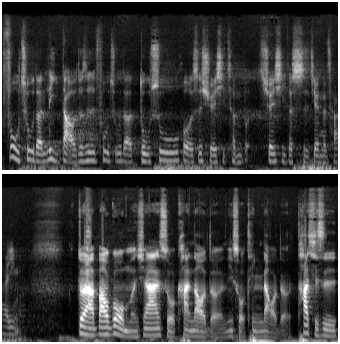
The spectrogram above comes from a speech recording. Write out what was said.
付出的力道，就是付出的读书或者是学习成本、学习的时间的差异嘛。对啊，包括我们现在所看到的，你所听到的，它其实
